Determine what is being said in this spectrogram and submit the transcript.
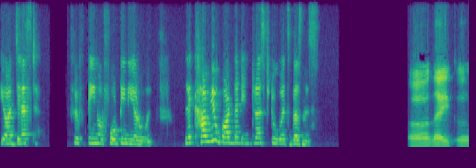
you're just 15 or 14 year old. Like how you got that interest towards business? Uh, like uh,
